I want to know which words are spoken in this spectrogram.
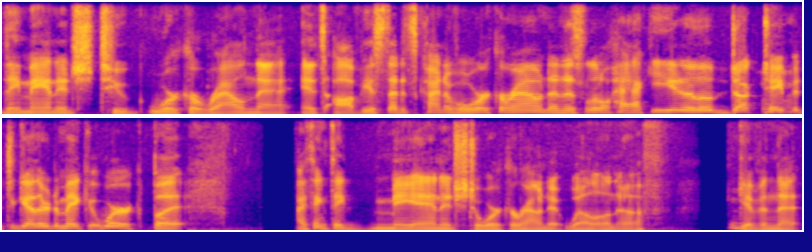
they managed to work around that. It's obvious that it's kind of a workaround and it's a little hacky, a little duct tape it together to make it work, but I think they managed to work around it well enough, given that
